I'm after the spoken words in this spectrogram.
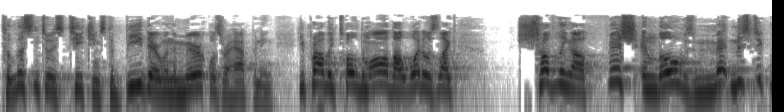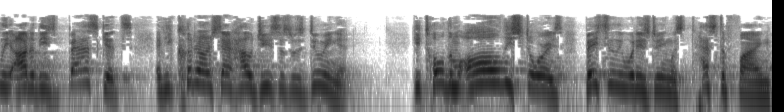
to listen to his teachings, to be there when the miracles were happening. He probably told them all about what it was like shoveling out fish and loaves mystically out of these baskets, and he couldn't understand how Jesus was doing it. He told them all these stories. Basically, what he was doing was testifying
